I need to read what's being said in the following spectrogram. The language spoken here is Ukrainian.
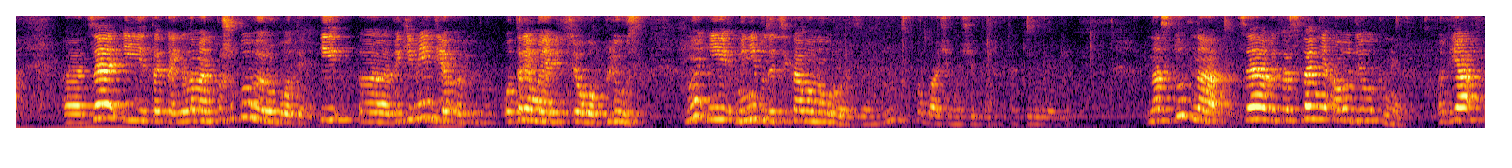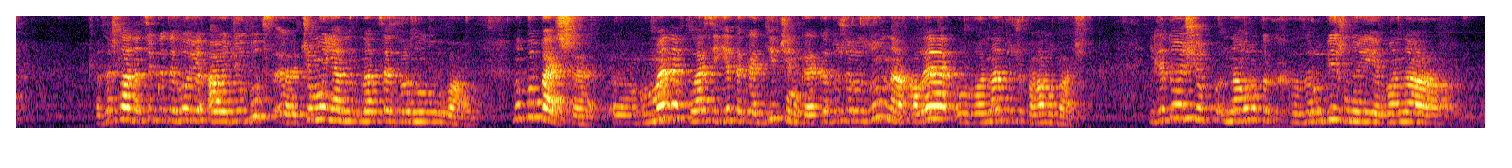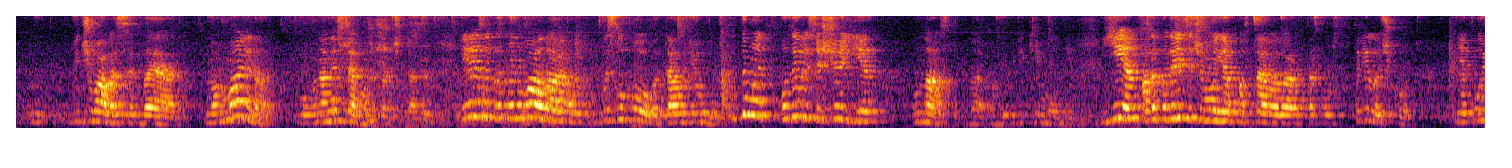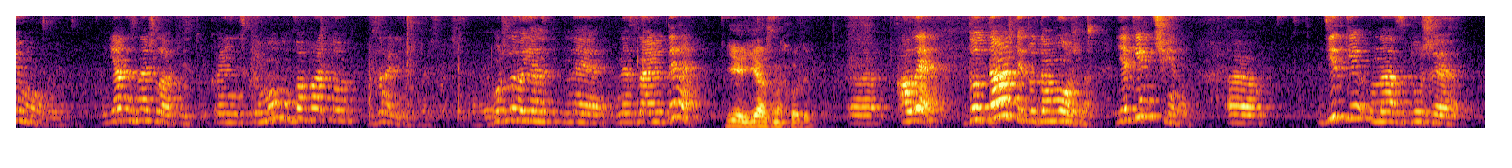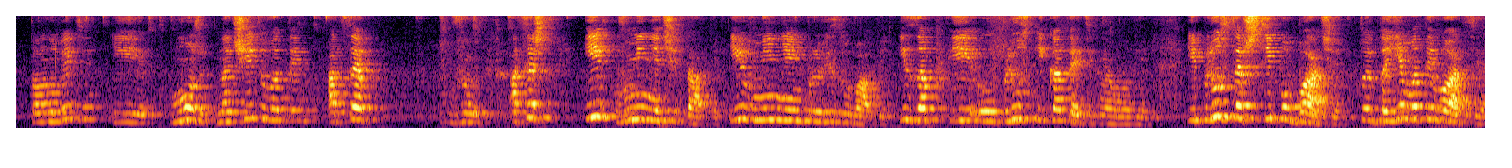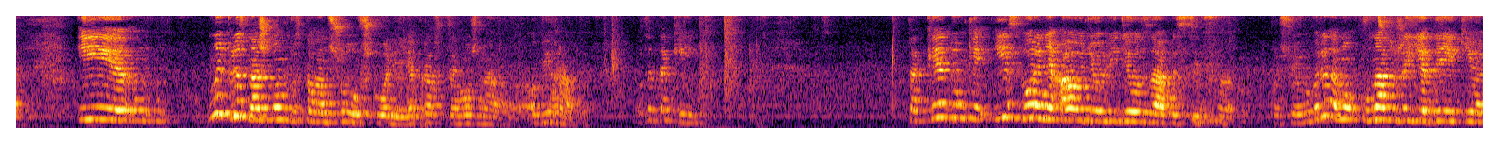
Е, Це і такий елемент пошукової роботи, і е, Вікімедія отримає від цього плюс. Ну і мені буде цікаво на уроці. Ну, Побачимо, чи будуть такі уроки. Наступна це використання аудіокниг. От я зайшла на цю категорію аудіобукс. Е, Чому я на це звернула увагу? Ну, по-перше, е, у мене в класі є така дівчинка, яка дуже розумна, але вона дуже погано бачить. І для того, щоб на уроках зарубіжної вона відчувала себе нормально, бо вона не все може прочитати, я їй запропонувала вислуховувати аудіобук. Думаю, подивлюся, що є у нас тут на Вікімедії. Є, але подивіться, чому я поставила таку стрілочку, якою мовою. Я не знайшла тут української мови багато, взагалі не знайшла, чесно говоря. Можливо, я не, не, знаю де, Є, я знаходив. Е, Але додати туди можна. Яким чином? Е, Дітки у нас дуже талановиті і можуть начитувати, а це, в- а це ж і вміння читати, і вміння імпровізувати, і, за, і о, плюс і катетик на голові. І плюс це ж всі побачать, то дає мотивація. І, м, ну і плюс наш конкурс талант-шоу в школі, якраз це можна обіграти. Оце такий Таке думки і створення аудіо-відеозаписів, про що я говорила. Ну, у нас вже є деякі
